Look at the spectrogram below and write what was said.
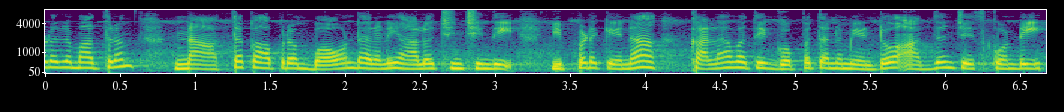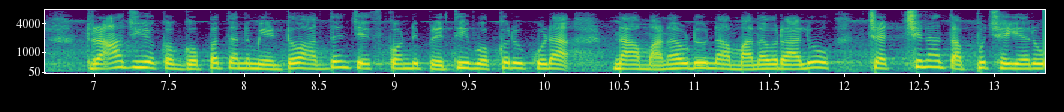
కోడలు మాత్రం నా అత్త కాపురం బాగుండాలని ఆలోచించింది. ఇప్పటికైనా కళావతి గొప్పతనం ఏంటో అర్థం చేసుకోండి. రాజు యొక్క గొప్పతనం ఏంటో అర్థం చేసుకోండి ప్రతి ఒక్కరూ కూడా. నా మనవడు నా మనవరాలు చచ్చినా తప్పు చేయరు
